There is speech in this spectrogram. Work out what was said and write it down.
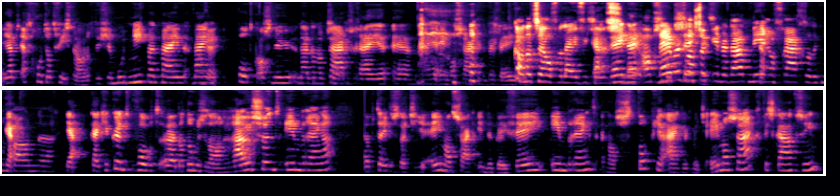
je hebt echt goed advies nodig. Dus je moet niet met mijn, mijn Okay. podcast nu naar de notaris rijden en, je eenmanszaak in de BV. kan het zelf wel eventjes. Ja, nee, nee, absoluut. Nee, maar het was ook inderdaad meer Ja. een vraag dat ik me Ja. gewoon... Uh, Ja, kijk, je kunt bijvoorbeeld, dat noemen ze dan ruisend inbrengen. Dat betekent dus dat je je eenmanszaak in de BV inbrengt en dan stop je eigenlijk met je eenmanszaak, fiscaal gezien.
